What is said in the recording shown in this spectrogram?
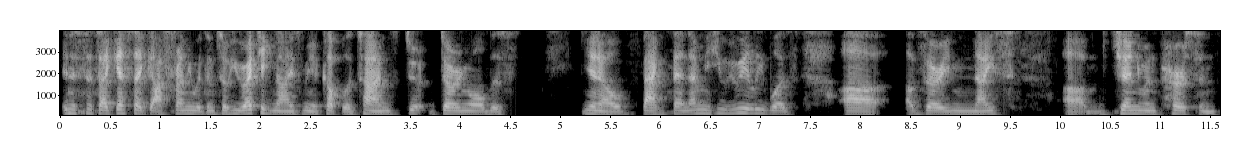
In a sense, I guess I got friendly with him, so he recognized me a couple of times d- during all this, you know, back then. I mean, he really was uh, a very nice um, genuine person,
